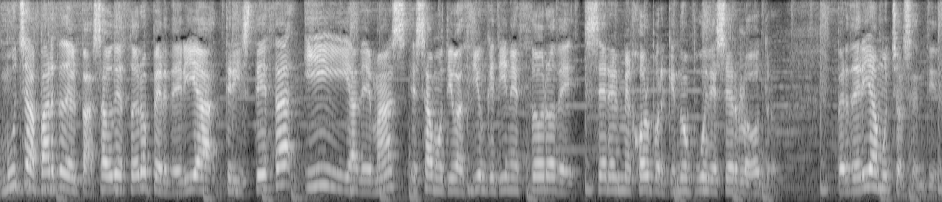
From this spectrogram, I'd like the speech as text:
mucha parte del pasado de Zoro perdería tristeza y además esa motivación que tiene Zoro de ser el mejor porque no puede ser lo otro. Perdería mucho el sentido.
